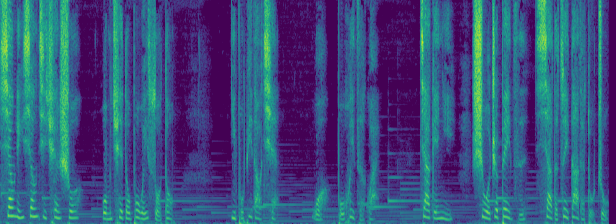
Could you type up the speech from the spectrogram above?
相邻相继劝说，我们却都不为所动。你不必道歉，我不会责怪。嫁给你是我这辈子下的最大的赌注，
